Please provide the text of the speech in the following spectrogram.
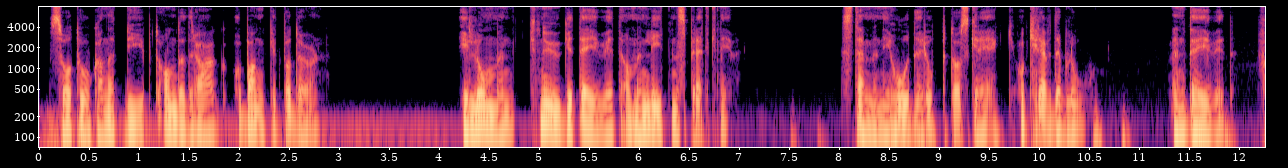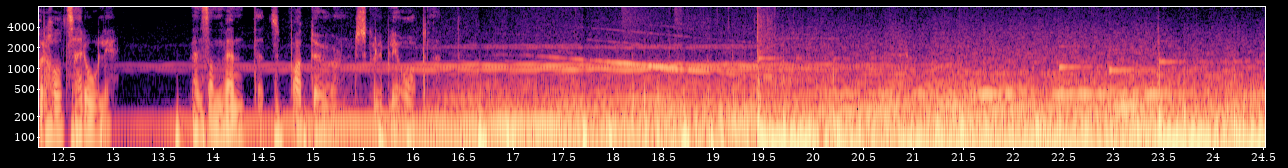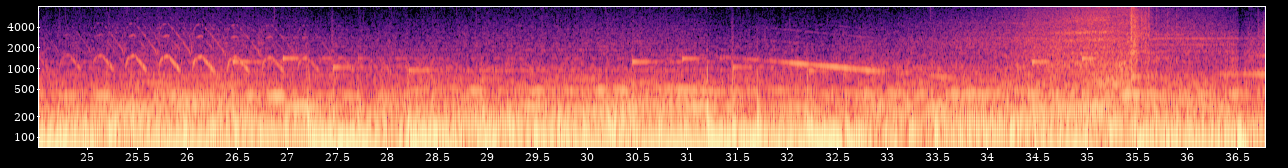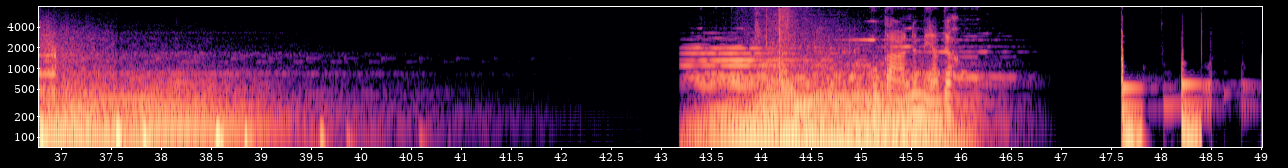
Så tok han et dypt åndedrag og banket på døren. I lommen knuget David om en liten sprettkniv. Stemmen i hodet ropte og skrek og krevde blod, men David forholdt seg rolig mens han ventet på at døren skulle bli åpnet.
